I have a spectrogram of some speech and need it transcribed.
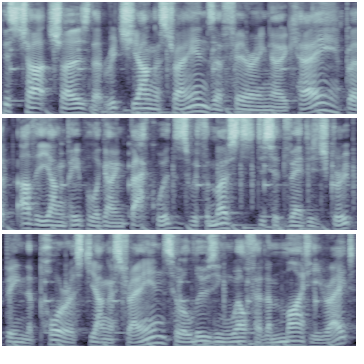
This chart shows that rich young Australians are faring okay, but other young people are going backwards, with the most disadvantaged group being the poorest young Australians, who are losing wealth at a mighty rate.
